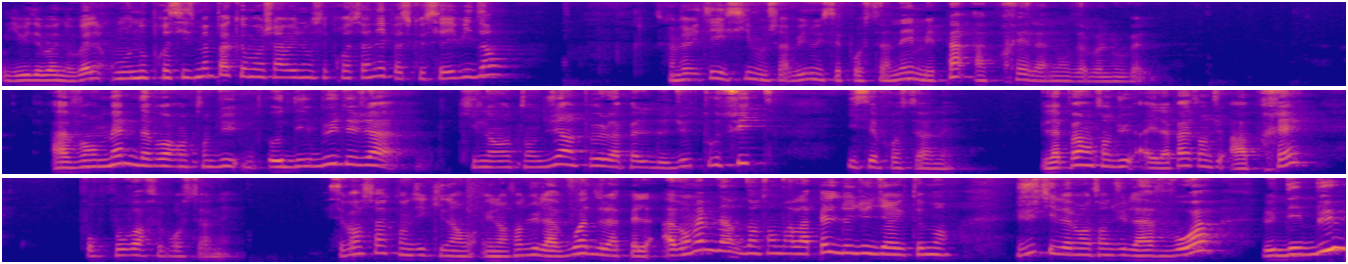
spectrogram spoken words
eu des bonnes nouvelles, on ne nous précise même pas que Moshe Rabbeinu s'est prosterné parce que c'est évident. En vérité, ici, Moshe Rabbeinu s'est prosterné, mais pas après l'annonce de la bonne nouvelle. Avant même d'avoir entendu, au début déjà, qu'il a entendu un peu l'appel de Dieu, tout de suite, il s'est prosterné. Il n'a pas entendu, il n'a pas attendu après pour pouvoir se prosterner. C'est pour ça qu'on dit qu'il a, a, entendu la voix de l'appel, avant même d'entendre l'appel de Dieu directement. Juste, il avait entendu la voix le début,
